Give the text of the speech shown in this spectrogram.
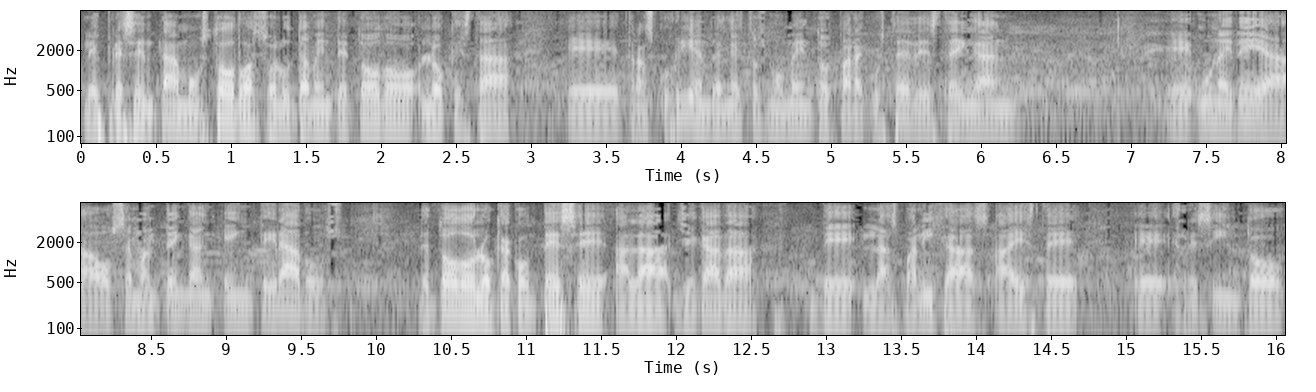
les presentamos todo, absolutamente todo lo que está eh, transcurriendo en estos momentos para que ustedes tengan eh, una idea o se mantengan enterados de todo lo que acontece a la llegada de las valijas a este recinto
